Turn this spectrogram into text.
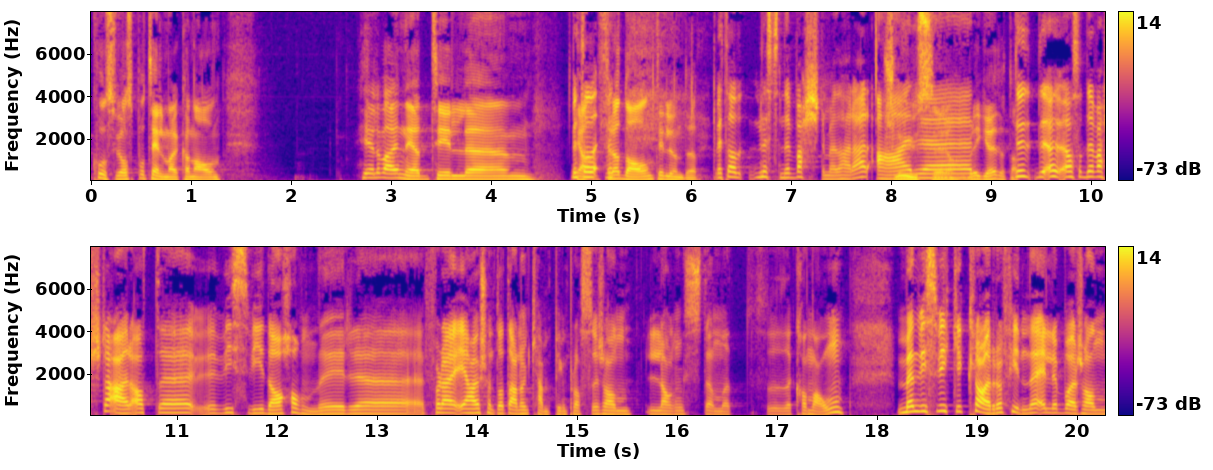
koser vi oss på Telemarkkanalen. Hele veien ned til Vet Ja, hva- fra Dalen til Lunde. Vet du, Nesten det verste med det her er Sluser, eh, Det blir gøy, dette. det, det, altså det verste er at uh, hvis vi da havner uh, For det, jeg har jo skjønt at det er noen campingplasser sånn langs denne eh, kanalen. Men hvis vi ikke klarer å finne, eller bare sånn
